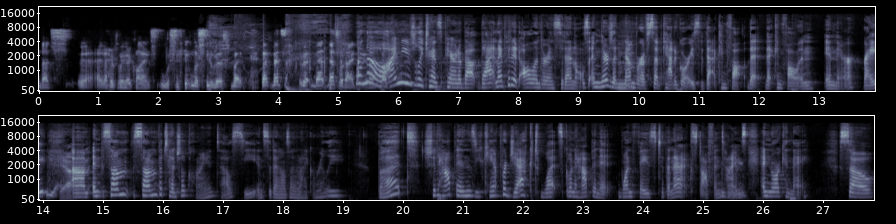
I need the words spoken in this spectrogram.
that's yeah, and hopefully no clients listen listen to this, but that, that's that, that's what I do. Well, no, That- that's- I'm usually transparent about that, and I put it all under incidentals. And there's a Mm-hmm. number of subcategories that that can fall that that can fall in in there, right? Yeah. Um, and some some potential clientele see incidentals and are like, really? But shit happens. You can't project what's going to happen at one phase to the next, oftentimes, mm-hmm. and nor can they. So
